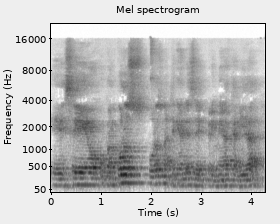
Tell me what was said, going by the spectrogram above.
eh, se ocupan puros, puros materiales de primera calidad.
